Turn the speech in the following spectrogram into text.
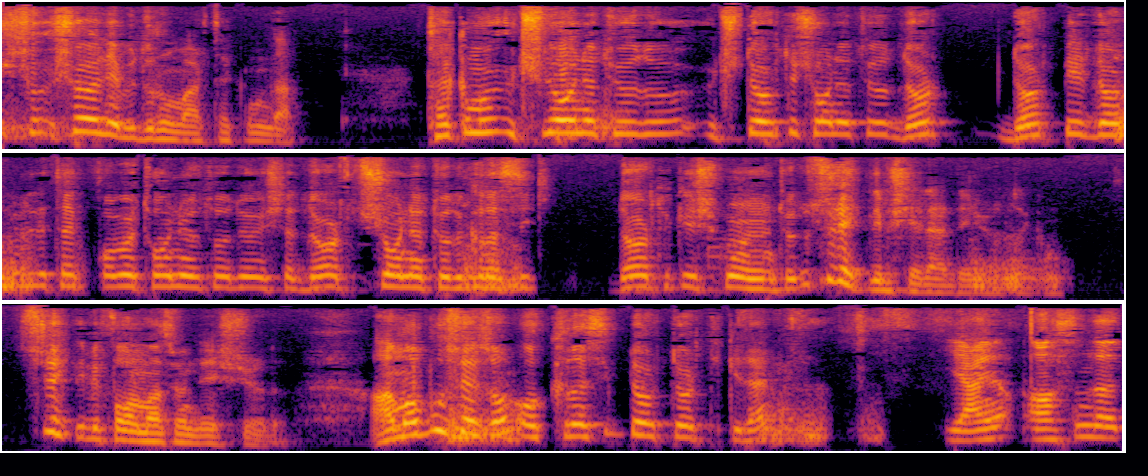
şu, şöyle bir durum var takımda. Takımı üçlü oynatıyordu. 3-4-3 oynatıyordu. 4-1-4-1 ile tek forvet oynatıyordu. İşte 4-3 oynatıyordu klasik. 4-2-3 oynatıyordu. Sürekli bir şeyler deniyordu takım. Sürekli bir formasyon değiştiriyordu. Ama bu sezon o klasik 4-4-2'den yani aslında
